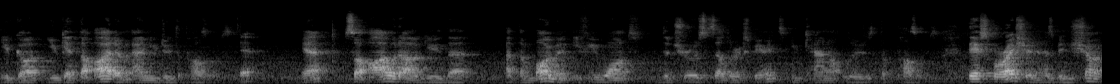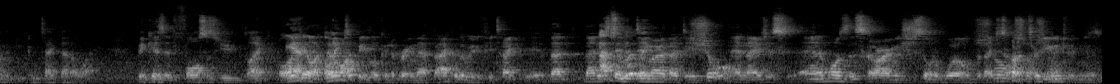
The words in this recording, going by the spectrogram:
you've got you get the item and you do the puzzles. Yeah. Yeah. So I would argue that at the moment, if you want the truest Zelda experience, you cannot lose the puzzles. The exploration has been shown that you can take that away because it forces you like. Well, yeah, I feel like they might to- be looking to bring that back a little bit. If you take that that extended demo they did, Sure. and they just and it was the Skyrim-ish sort of world, but they just Sure, kind of sure, threw you into it. And just,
